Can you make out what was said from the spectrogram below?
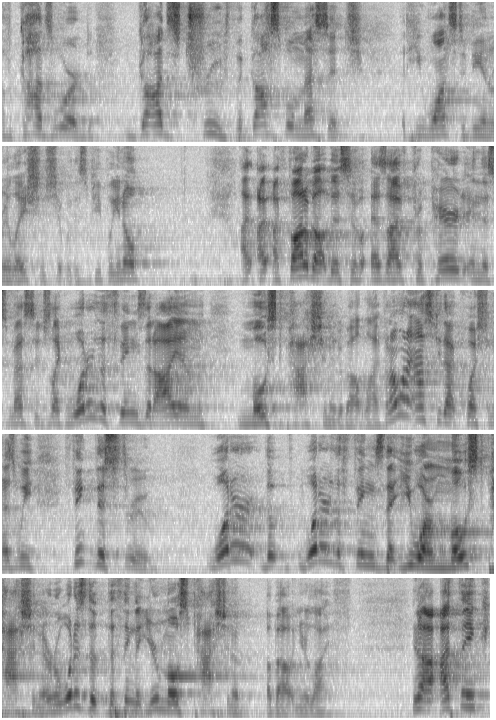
of God's word, God's truth, the gospel message that He wants to be in relationship with His people. You know, I, I, thought about this as I've prepared in this message. Like, what are the things that I am most passionate about life? And I want to ask you that question as we think this through. What are the, what are the things that you are most passionate, or what is the, the thing that you're most passionate about in your life? You know, I, I think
